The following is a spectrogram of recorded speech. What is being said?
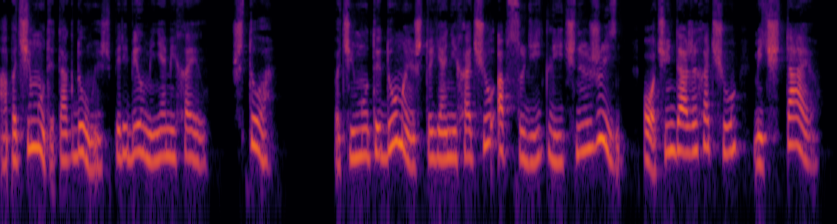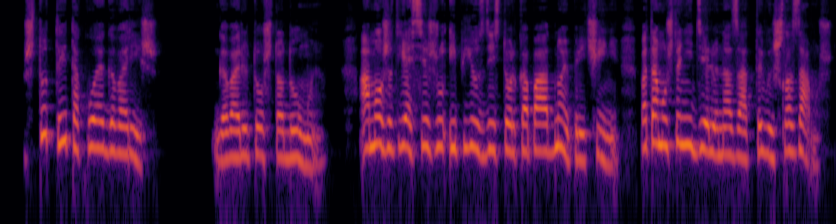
«А почему ты так думаешь?» – перебил меня Михаил. «Что?» «Почему ты думаешь, что я не хочу обсудить личную жизнь? Очень даже хочу, мечтаю». «Что ты такое говоришь?» Говорю то, что думаю. А может, я сижу и пью здесь только по одной причине, потому что неделю назад ты вышла замуж.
